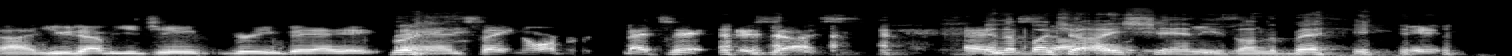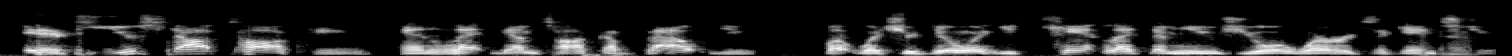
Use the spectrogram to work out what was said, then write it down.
uh, UWG, Green Bay, and St. Norbert. That's it. It's us. And a bunch of ice shanties on the bay. if, if you stop talking and let them talk about you, but what you're doing, you can't let them use your words against you.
